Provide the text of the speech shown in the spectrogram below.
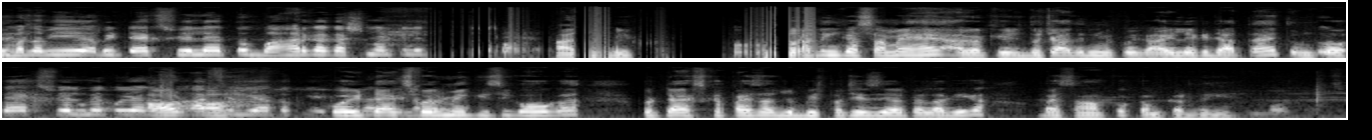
मतलब ये अभी टैक्स फेल है तो बाहर का कस्टमर के लिए हाँ जी बिल्कुल। दो चार दिन का समय है अगर दो चार दिन में कोई गाड़ी लेके जाता है तो तो उनको टैक्स फेल में कोई अगर और- से लिया तो कोई टैक्स फेल में किसी को होगा तो टैक्स का पैसा जो बीस पच्चीस हज़ार लगेगा पैसा हम आपको कम कर देंगे। बहुत अच्छा।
